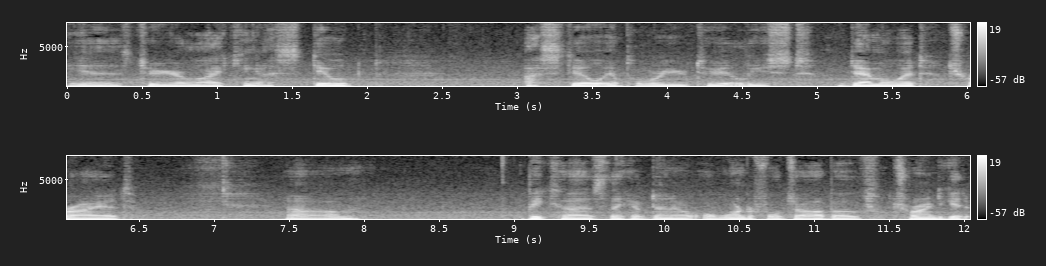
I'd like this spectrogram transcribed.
is to your liking I still I still implore you to at least demo it try it um, because they have done a, a, wonderful job of trying to get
